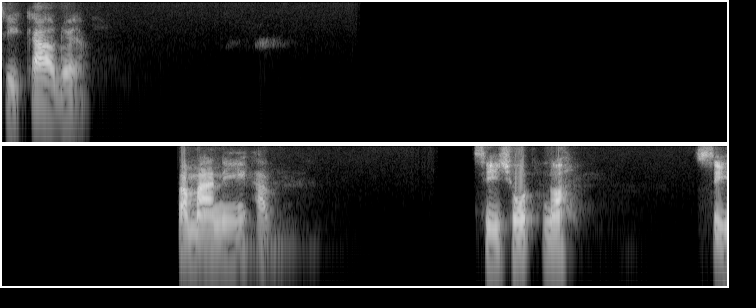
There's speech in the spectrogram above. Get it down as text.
สี่เก้าด้วยประมาณนี้ครับสี่ชุดเนาะ สี่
